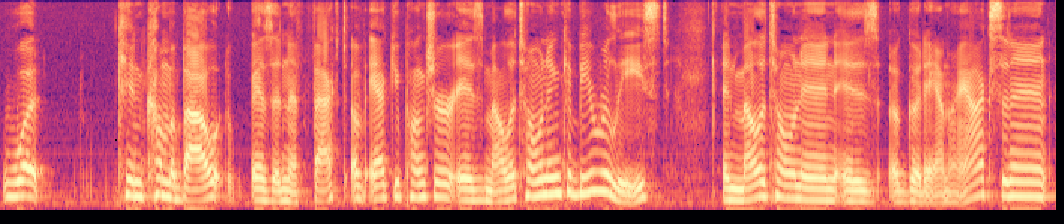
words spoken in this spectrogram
what can come about as an effect of acupuncture is melatonin can be released. And melatonin is a good antioxidant.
